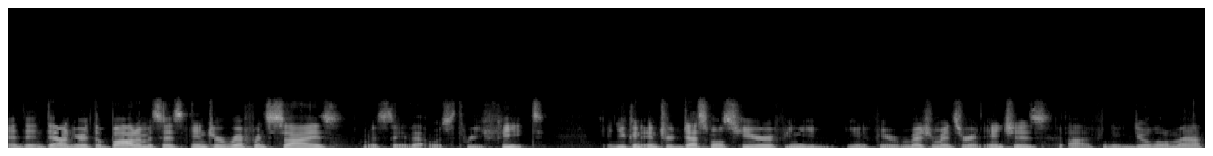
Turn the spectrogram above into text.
And then down here at the bottom, it says enter reference size. I'm going to say that was three feet. And you can enter decimals here if you need, you know, if your measurements are in inches, uh, if you need to do a little math.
